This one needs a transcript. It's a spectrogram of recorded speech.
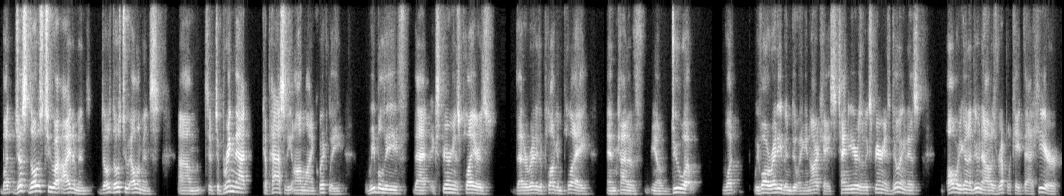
but just those two items those those two elements um, to, to bring that capacity online quickly we believe that experienced players that are ready to plug and play and kind of you know do what what we've already been doing in our case 10 years of experience doing this all we're going to do now is replicate that here.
